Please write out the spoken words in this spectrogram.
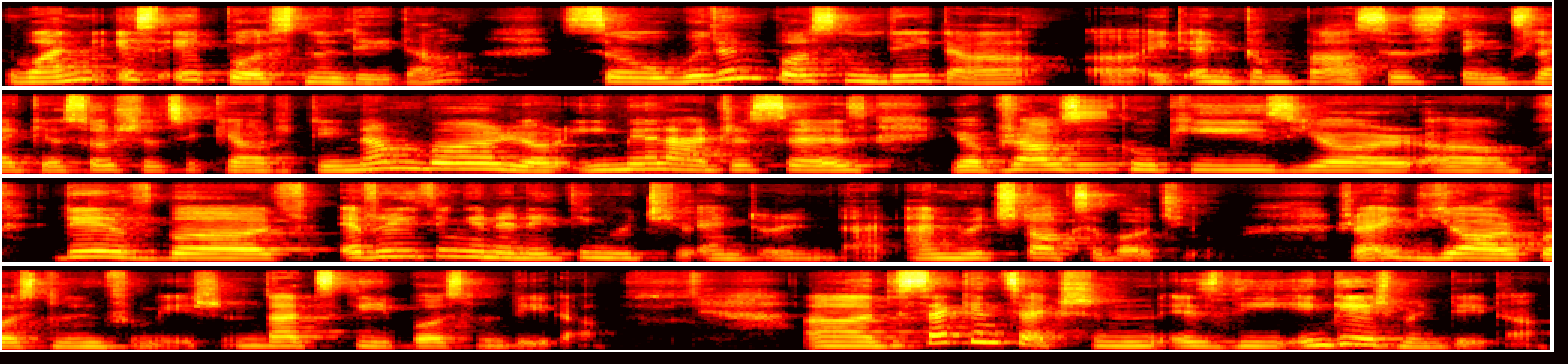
One is a personal data. So within personal data uh, it encompasses things like your social security number your email addresses your browser cookies your uh, date of birth everything and anything which you enter in that and which talks about you right? Your personal information. That's the personal data. Uh, the second section is the engagement data.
